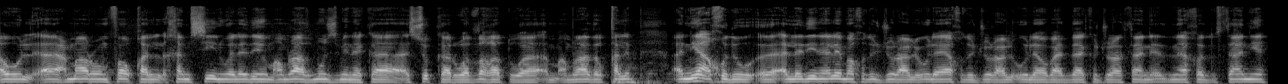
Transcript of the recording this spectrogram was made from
أو أعمارهم فوق الخمسين ولديهم أمراض مزمنة كالسكر والضغط وأمراض القلب أن يأخذوا آه، الذين لم يأخذوا الجرعة الأولى يأخذوا الجرعة الأولى وبعد ذلك الجرعة الثانية الذين يأخذوا الثانية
